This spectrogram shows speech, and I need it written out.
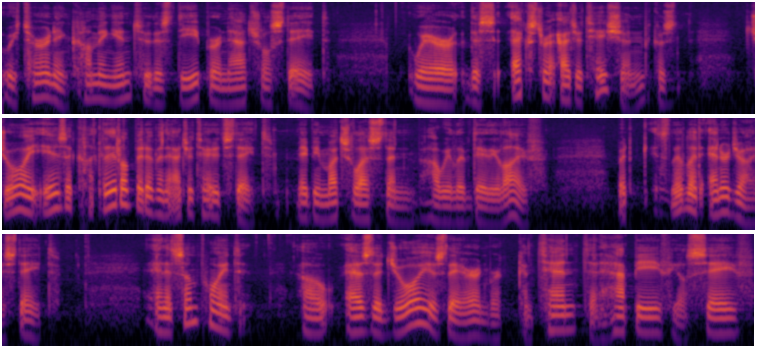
returning, coming into this deeper natural state where this extra agitation, because joy is a little bit of an agitated state, maybe much less than how we live daily life, but it's a little bit energized state. And at some point, uh, as the joy is there and we're content and happy, feel safe,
